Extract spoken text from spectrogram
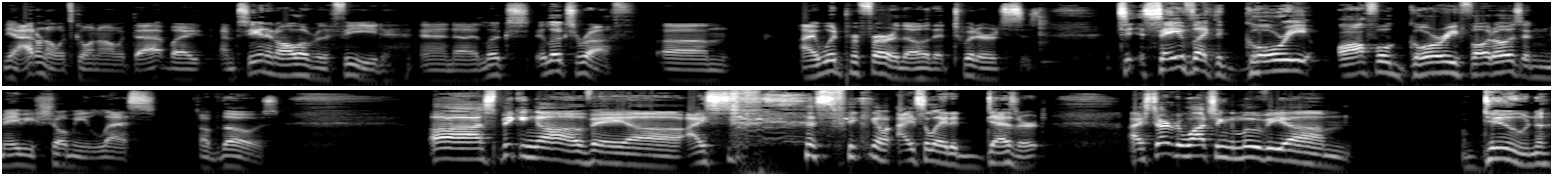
yeah, I don't know what's going on with that, but I, am seeing it all over the feed, and uh, it looks it looks rough. Um, I would prefer though that Twitter t- save like the gory, awful, gory photos and maybe show me less of those. Uh, speaking of a, uh, I, speaking of isolated desert, I started watching the movie, um, Dune,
